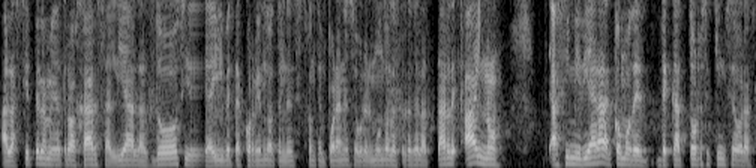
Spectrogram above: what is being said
a las 7 de la mañana a trabajar, salía a las 2 y de ahí vete corriendo a tendencias contemporáneas sobre el mundo a las 3 de la tarde. Ay, no. Así mi día era como de, de 14, 15 horas.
